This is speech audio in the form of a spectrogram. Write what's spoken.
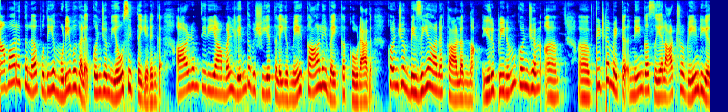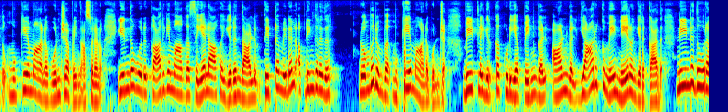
வியாபாரத்தில் புதிய முடிவுகளை கொஞ்சம் யோசித்து எடுங்க. ஆழம் தெரியாமல் எந்த விஷயத்திலையுமே காலை வைக்கக்கூடாது. கொஞ்சம் பிஸியான காலம்தான். இருப்பினும் கொஞ்சம் திட்டமிட்டு நீங்கள் செயலாற்ற வேண்டியதும் முக்கியமான ஒன்று அப்படின்னு நான் சொல்லணும். எந்த ஒரு காரியமாக செயலாக இருந்தாலும் திட்டமிடல் அப்படிங்கிறது ரொம்ப ரொம்ப முக்கியமான ஒன்று. வீட்டில் இருக்கக்கூடிய பெண்கள் ஆண்கள் யாருக்குமே நேரம் இருக்காது. நீண்ட தூர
